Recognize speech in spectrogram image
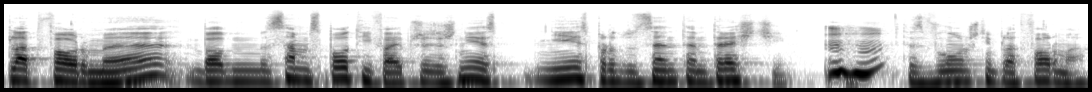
platformy, bo sam Spotify przecież nie jest, nie jest producentem treści. Mhm, To jest wyłącznie platforma.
